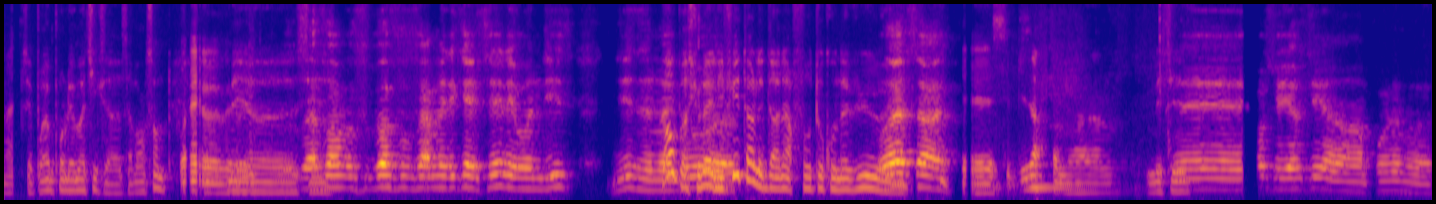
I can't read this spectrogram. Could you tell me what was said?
Ouais. ces problèmes problématiques, ça, ça va ensemble. Ouais, euh, Mais euh, Bah, c'est- faut, bah, faut fermer les KFC, les Wendy's, Non, parce que là, il est euh, fit, hein, les dernières photos qu'on a vues. euh, Ouais, ça, ouais. Et C'est bizarre comme. euh, mais c'est. Je pense qu'il y a aussi un problème euh,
